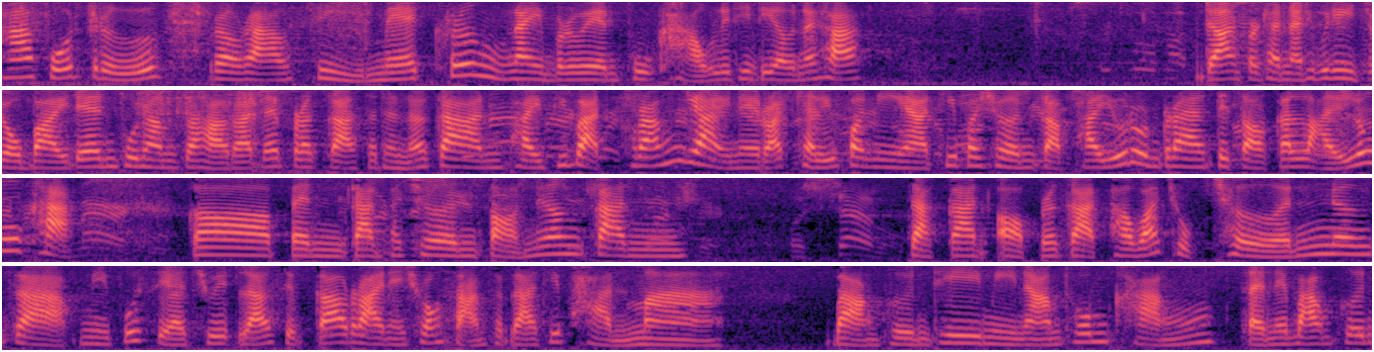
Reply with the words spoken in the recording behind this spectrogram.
15 ฟุต หรือราวๆ 4 เมตร ครึ่งในบริเวณภูเขาเลยทีเดียวนะคะ ด้านประธานาธิบดีโจไบเดน ผู้นำสหรัฐได้ประกาศสถานการณ์ภัยพิบัติครั้งใหญ่ในรัฐแคลิฟอร์เนีย ที่เผชิญกับพายุรุนแรงติดต่อกันหลายลูกค่ะ ก็เป็นการเผชิญต่อเนื่องกันจากการออกประกาศภาวะฉุกเฉิน เนื่องจากมีผู้เสียชีวิตแล้ว 19 รายในช่วง 3 สัปดาห์ที่ผ่านมา บางพื้นที่มีน้ำท่วมขัง แต่ในบางพื้น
